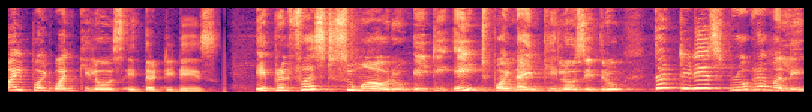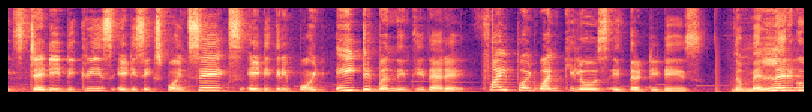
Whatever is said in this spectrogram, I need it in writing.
Five point one kilos in thirty days April first Suma ಅವರು eighty eight point nine kilos ಇದ್ರು ತರ್ಟಿ ಡೇಸ್ ಪ್ರೋಗ್ರಾಮಲ್ಲಿ study decrease eighty six point six eighty three point ಏಯ್ಟಿಗೆ ಬಂದು ನಿಂತಿದ್ದಾರೆ. Five point one kilos in thirty days ನಮ್ಮೆಲ್ಲರಿಗೂ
